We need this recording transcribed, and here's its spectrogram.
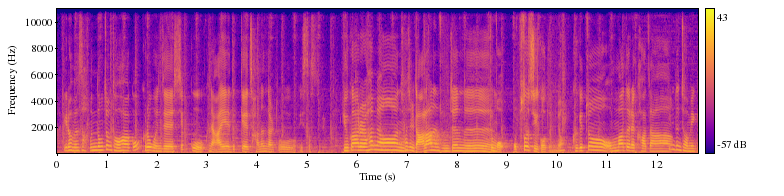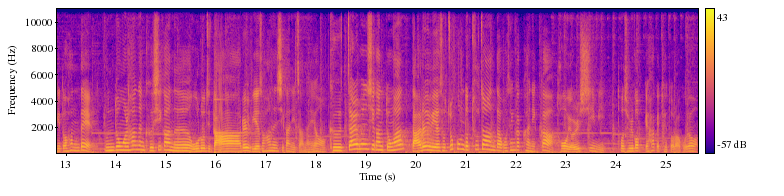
이러면서 운동 좀 더 하고 그러고 이제 씻고 그냥 아예 늦게 자는 날도 있었어요. 육아를 하면 사실 나라는 존재는 좀 어- 없어지거든요. 그게 좀 엄마들의 가장 힘든 점이기도 한데 운동을 하는 그 시간은 오로지 나를 위해서 하는 시간이잖아요. 그 짧은 시간 동안 나를 위해서 조금 더 투자한다고 생각하니까 더 열심히 더 즐겁게 하게 되더라고요.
